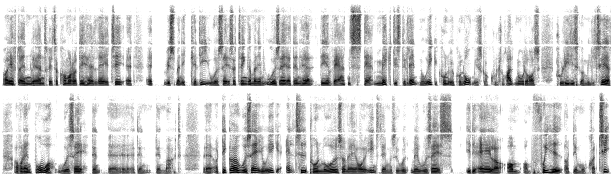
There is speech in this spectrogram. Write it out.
og efter 2. verdenskrig, så kommer der det her lag til, at, at hvis man ikke kan lide USA, så tænker man, at USA er den her, det er verdens stær- mægtigste land nu, ikke kun økonomisk og kulturelt, nu er det også politisk og militært. Og hvordan bruger USA den, øh, den, den magt? Øh, og det gør USA jo ikke altid på en måde, som er i overensstemmelse med USA's idealer om, om frihed og demokrati.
